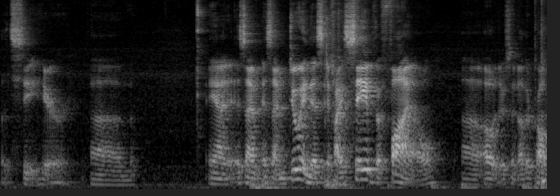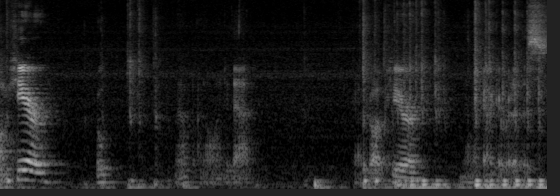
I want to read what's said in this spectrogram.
Let's see here. Um, and as I'm, as I'm doing this, if I save the file, uh, oh, there's another problem here. Oop, no, I don't want to do that. Gotta go up here, and then I gotta get rid of this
